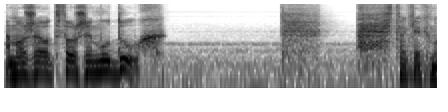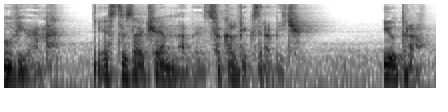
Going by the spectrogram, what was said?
A może otworzy mu duch? Tak jak mówiłem, jest za ciemna, by cokolwiek zrobić. Jutro.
